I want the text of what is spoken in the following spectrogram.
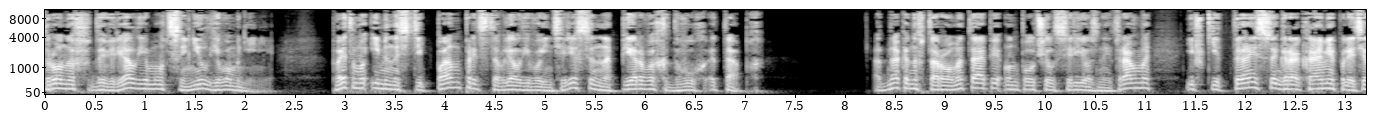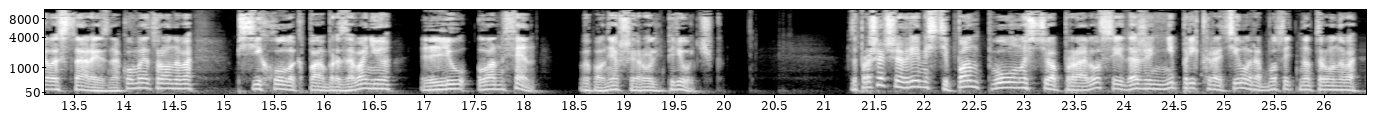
Тронов доверял ему, ценил его мнение. Поэтому именно Степан представлял его интересы на первых двух этапах. Однако на втором этапе он получил серьезные травмы, и в Китай с игроками полетела старая знакомая Тронова, психолог по образованию Лю Ланфен, выполнявшая роль переводчика. За прошедшее время Степан полностью оправился и даже не прекратил работать на Тронова.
